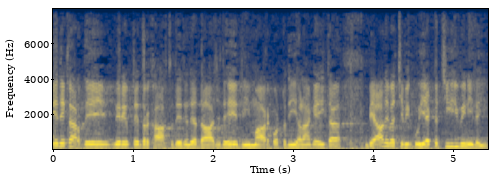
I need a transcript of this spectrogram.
ਇਹਦੇ ਘਰ ਦੇ ਮੇਰੇ ਉੱਤੇ ਦਰਖਾਸਤ ਦੇ ਦਿੰਦੇ ਆ ਦਾਜ ਦਹੇਜ ਦੀ ਮਾਰ ਕੁੱਟ ਦੀ। ਹਾਲਾਂਕਿ ਅਸੀਂ ਤਾਂ ਵਿਆਹ ਦੇ ਵਿੱਚ ਵੀ ਕੋਈ ਇੱਕ ਚੀਜ਼ ਵੀ ਨਹੀਂ ਲਈ।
